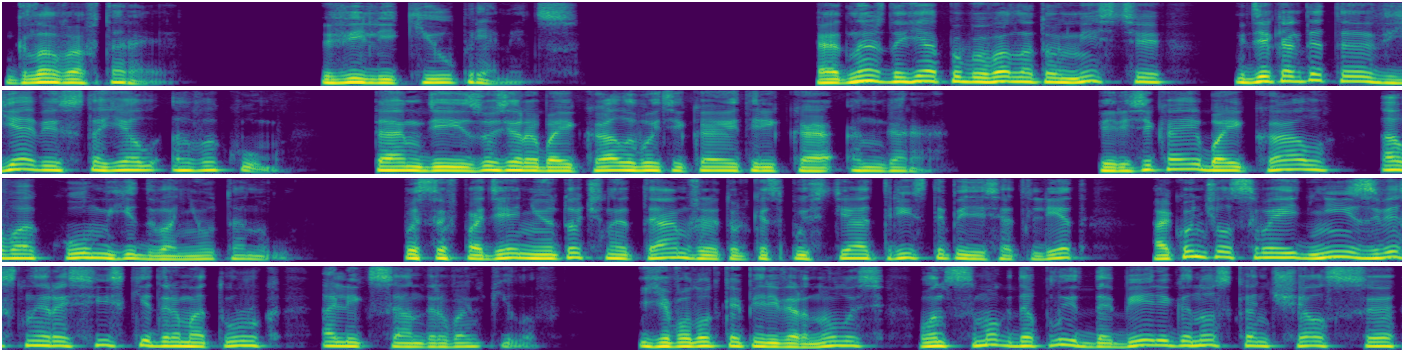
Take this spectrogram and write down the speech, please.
Глава вторая. Великий упрямец. Однажды я побывал на том месте, где когда-то в Яве стоял Авакум, там, где из озера Байкала вытекает река Ангара. Пересекая Байкал, Авакум едва не утонул. По совпадению, точно там же, только спустя 350 лет, окончил свои дни известный российский драматург Александр Вампилов. Его лодка перевернулась, он смог доплыть до берега, но скончался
